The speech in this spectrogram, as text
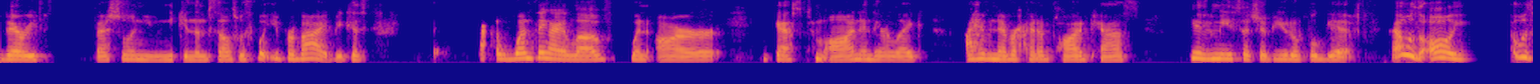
very special and unique in themselves with what you provide because one thing i love when our guests come on and they're like i have never had a podcast. Give me such a beautiful gift. That was all that was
